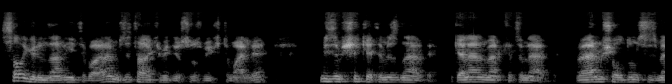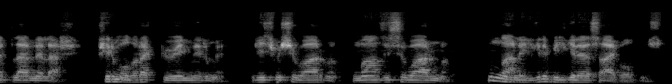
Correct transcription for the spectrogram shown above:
salı gününden itibaren bizi takip ediyorsunuz büyük ihtimalle. Bizim şirketimiz nerede? Genel merkezi nerede? Vermiş olduğumuz hizmetler neler? Firma olarak güvenilir mi? Geçmişi var mı? Mazisi var mı? Bunlarla ilgili bilgilere sahip oldunuz.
